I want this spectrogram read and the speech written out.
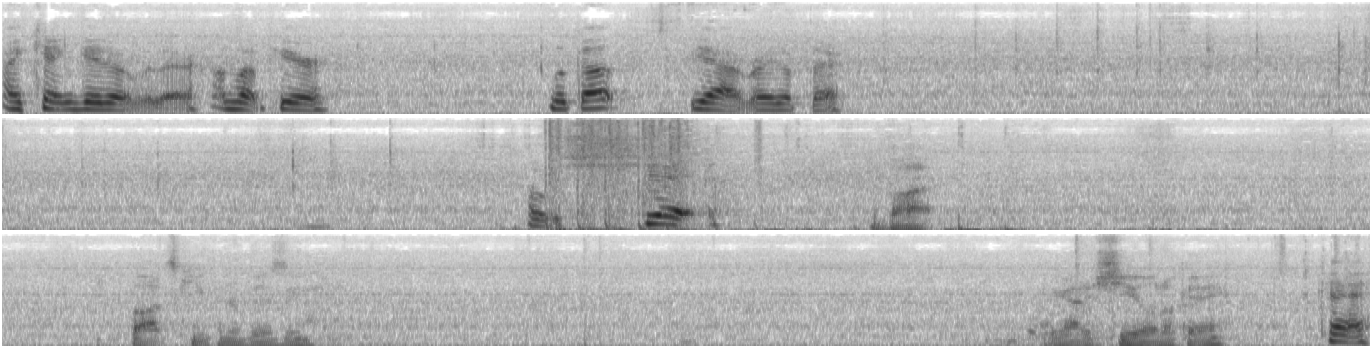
I can't get over there. I'm up here. Look up. Yeah, right up there. Oh shit. The bot. Bot's keeping her busy. I got a shield, okay? Okay.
